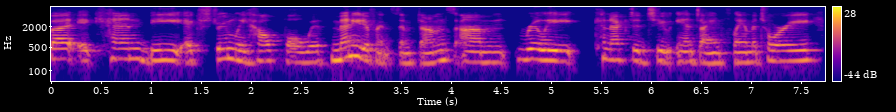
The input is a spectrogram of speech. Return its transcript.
but it can be extremely helpful with many different symptoms, um, really connected to anti-inflammatory,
